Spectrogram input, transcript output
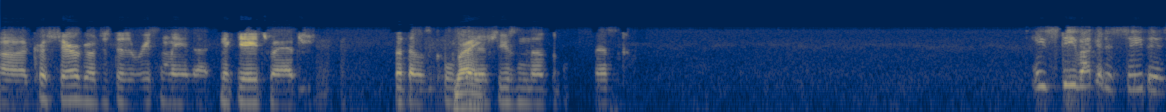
uh, Chris Jericho just did it recently in that Nick Gage match. Thought that was a cool Right. finish using the, the mist. Hey, Steve, I got to say this.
